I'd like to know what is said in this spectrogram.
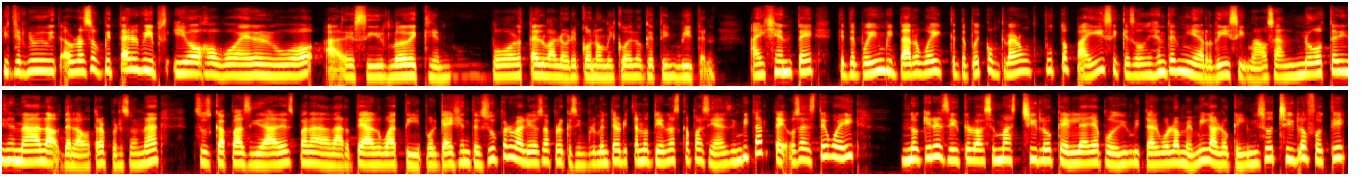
y porque me invitaron a una sopita del Vips y ojo, vuelvo a decirlo de que importa el valor económico de lo que te inviten. Hay gente que te puede invitar, güey, que te puede comprar un puto país y que son gente mierdísima. O sea, no te dice nada de la otra persona, sus capacidades para darte algo a ti, porque hay gente súper valiosa, pero que simplemente ahorita no tiene las capacidades de invitarte. O sea, este güey no quiere decir que lo hace más chilo que él le haya podido invitar al vuelo a mi amiga. Lo que lo hizo chilo fue que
